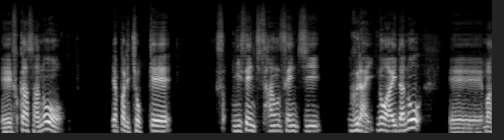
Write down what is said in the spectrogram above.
えー深さの、やっぱり直径2センチ、3センチぐらいの間の、えーまあ、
